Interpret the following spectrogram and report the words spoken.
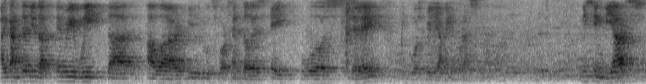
I can tell you that every week that our buildroots for CentOS 8 was delayed, it was really a pain for us. Missing VRs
